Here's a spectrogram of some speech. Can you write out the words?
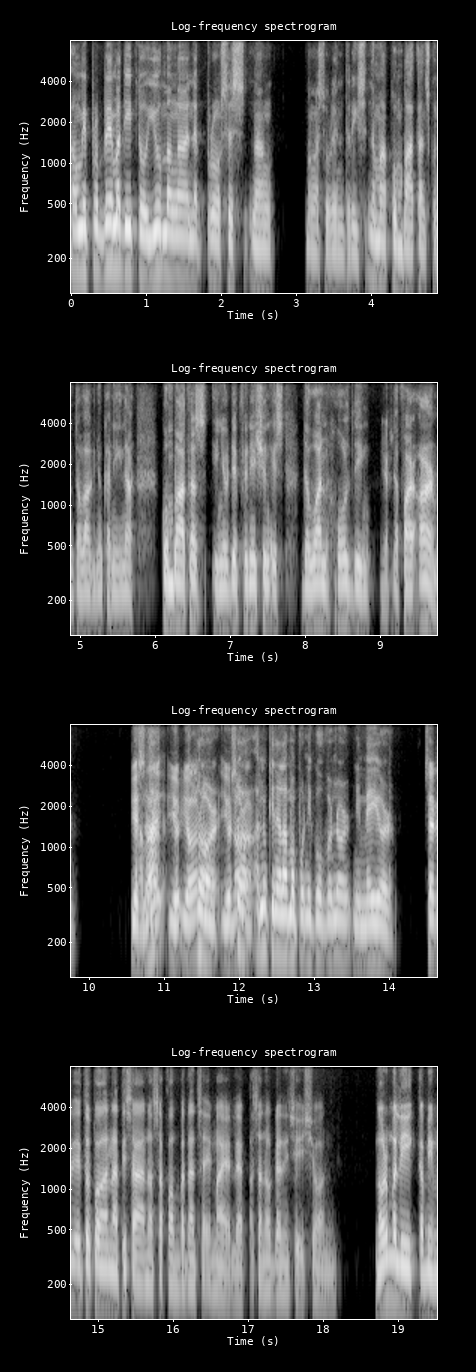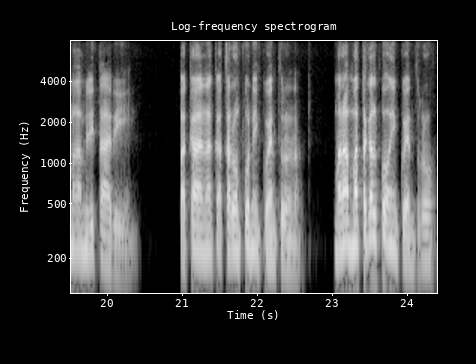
ang may problema dito yung mga nag-process ng mga surrenderies, ng mga combatants kung tawagin nyo kanina. Combatants, in your definition, is the one holding Yes. the firearm. yes, tama? uh, Your, Your So, Honor, Your so Honor, anong kinalaman po ni governor, ni mayor? Sir, ito po nga natin sa ano sa combatant sa MILF as an organization. Normally, kami mga military, pagka nagkakaroon po ng enkwentro, no, mara- matagal po ang enkwentro.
